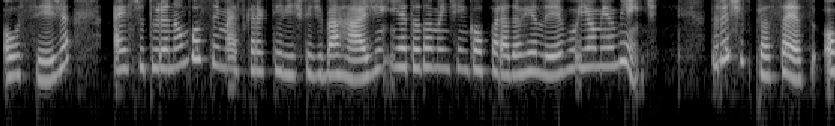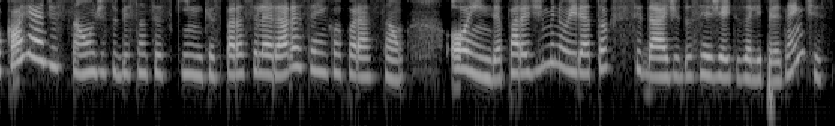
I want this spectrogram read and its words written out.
ou seja, a estrutura não possui mais características de barragem e é totalmente incorporada ao relevo e ao meio ambiente. Durante esse processo, ocorre a adição de substâncias químicas para acelerar essa reincorporação ou ainda para diminuir a toxicidade dos rejeitos ali presentes?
